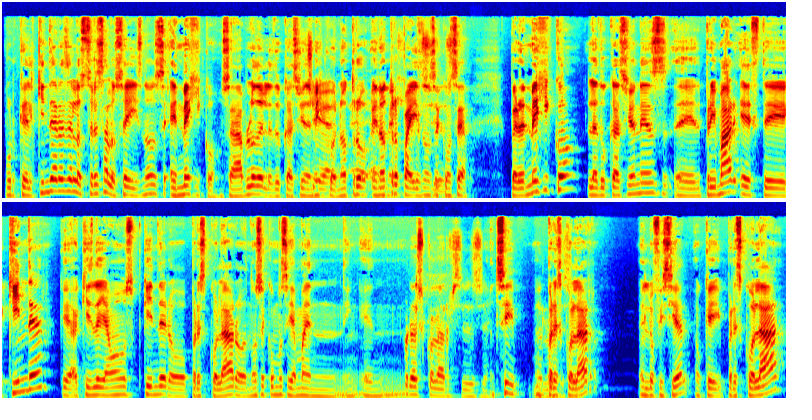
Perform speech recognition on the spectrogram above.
porque el kinder es de los 3 a los 6, ¿no? En México, o sea, hablo de la educación en México. En otro, en, otro país, no sé cómo sea. Pero en México, la educación es eh, primar, este, kinder, que aquí le llamamos kinder o preescolar, o no sé cómo se llama en... en, Preescolar, sí, sí. Sí, preescolar el oficial, ok, preescolar,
